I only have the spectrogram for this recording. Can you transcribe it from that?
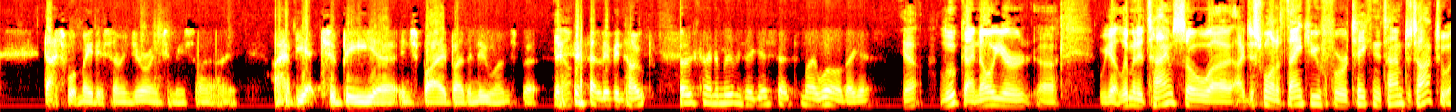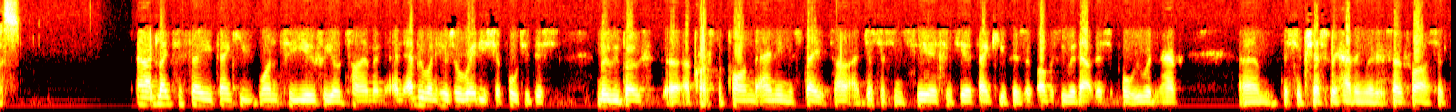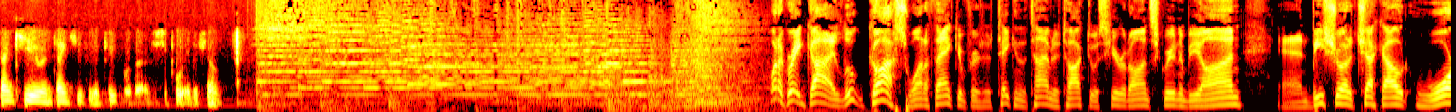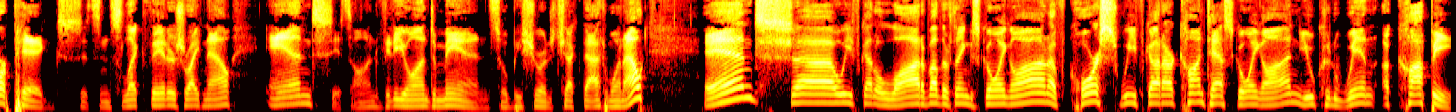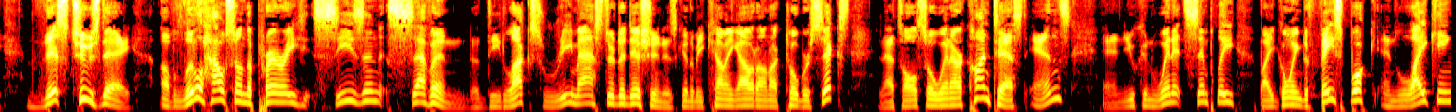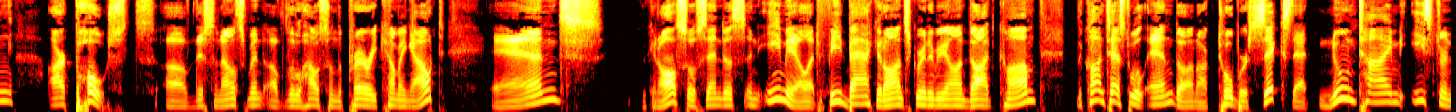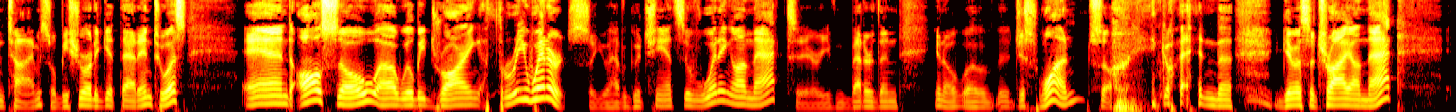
That's what made it so enduring to me. So I, I have yet to be uh, inspired by the new ones, but yeah. I live in hope. Those kind of movies, I guess, that's my world. I guess. Yeah, Luke, I know you're. Uh, we got limited time, so uh, I just want to thank you for taking the time to talk to us. And I'd like to say thank you, one, to you for your time and, and everyone who's already supported this movie both uh, across the pond and in the States. Uh, just a sincere, sincere thank you because obviously without their support we wouldn't have um, the success we're having with it so far. So thank you and thank you for the people that have supported the film. What a great guy, Luke Goss. Want to thank him for taking the time to talk to us here at On Screen and Beyond. And be sure to check out War Pigs. It's in select theaters right now, and it's on video on demand. So be sure to check that one out. And uh, we've got a lot of other things going on. Of course, we've got our contest going on. You could win a copy this Tuesday of Little House on the Prairie Season 7. The deluxe remastered edition is going to be coming out on October 6th, and that's also when our contest ends. And you can win it simply by going to Facebook and liking our post of this announcement of Little House on the Prairie coming out. And can also send us an email at feedback at onscreenandbeyond.com. The contest will end on October 6th at noontime Eastern Time, so be sure to get that into us. And also, uh, we'll be drawing three winners. So you have a good chance of winning on that, or even better than, you know, uh, just one. So go ahead and uh, give us a try on that.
